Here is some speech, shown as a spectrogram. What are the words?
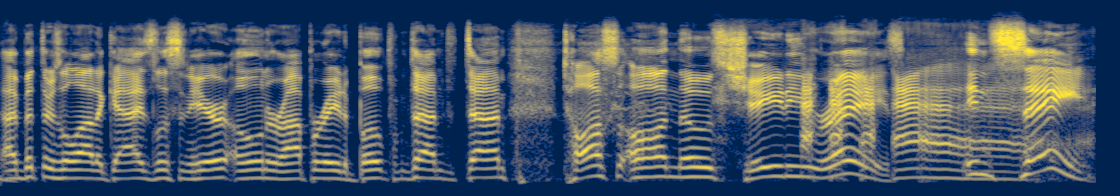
I bet there's a lot of guys listening here, own or operate a boat from time to time. Toss on those Shady Rays. Insane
